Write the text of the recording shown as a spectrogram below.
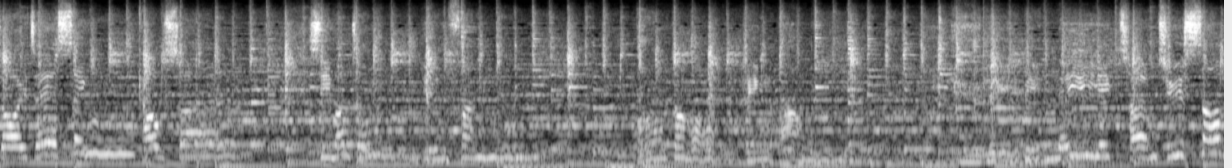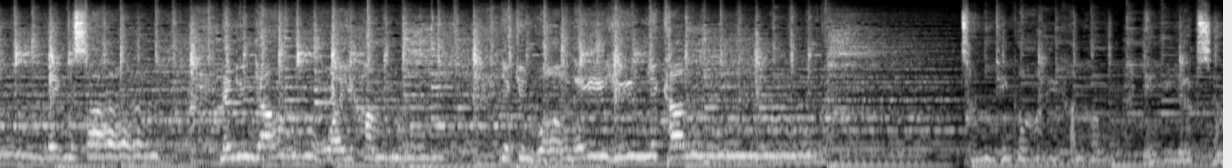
在这星球上，是某种。缘分，我多么庆幸。如离别你，亦长处生命上。宁愿有遗憾，亦愿和你远亦近。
